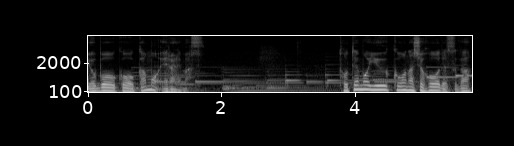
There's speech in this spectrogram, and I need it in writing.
予防効果も得られます。とても有効な処方ですが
